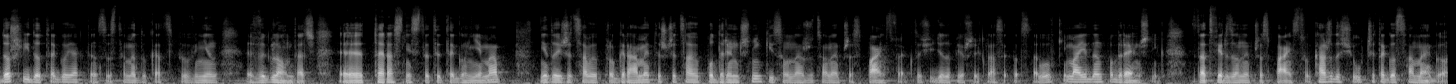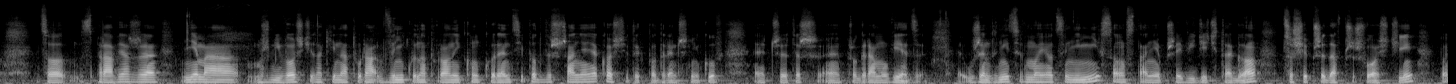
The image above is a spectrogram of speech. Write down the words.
doszli do tego, jak ten system edukacji powinien wyglądać. E, teraz niestety tego nie ma. Nie dość, że całe programy, to jeszcze całe podręczniki są narzucane przez państwo. Jak ktoś idzie do pierwszej klasy podstawówki, ma jeden podręcznik zatwierdzony przez państwo. Każdy się uczy tego samego, co sprawia, że nie ma możliwości takiej natura w wyniku naturalnej konkurencji podwyższania jakości tych podręczników e, czy też e, programu wiedzy. Urzędnicy w mojej ocenie nie są w stanie przewidzieć tego, co się przyda w przyszłości, bo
